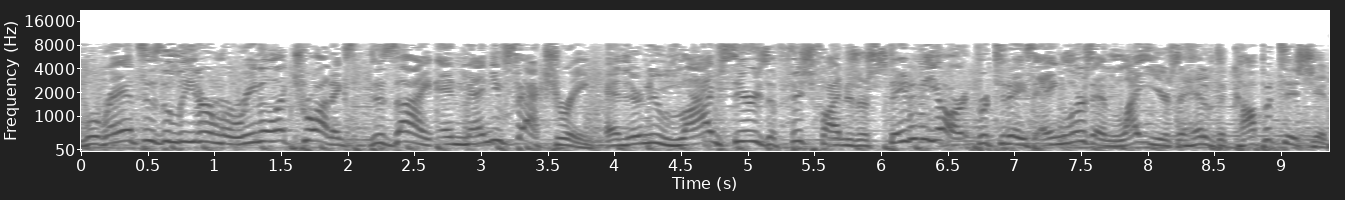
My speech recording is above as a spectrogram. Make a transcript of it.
Lowrance is the leader in marine electronics, design, and manufacturing. And their new live series of fish finders are state of the art for today's anglers and light years ahead of the competition.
